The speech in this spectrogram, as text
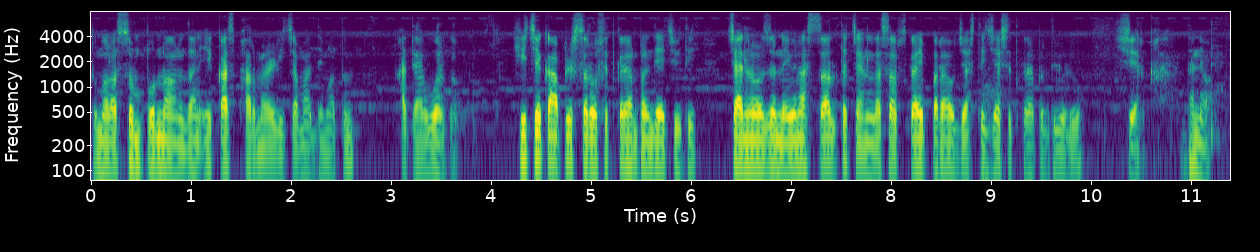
तुम्हाला संपूर्ण अनुदान एकाच फार्मर आय डीच्या माध्यमातून खात्यावर वर्ग. हीच एक अपडेट सर्व शेतकऱ्यांपर्यंत द्यायची होती. चॅनलवर जर नवीन असाल तर चॅनलला सबस्क्राईब करा जास्तीत जास्त शेतकऱ्यांपर्यंत व्हिडिओ शेअर करा. धन्यवाद.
